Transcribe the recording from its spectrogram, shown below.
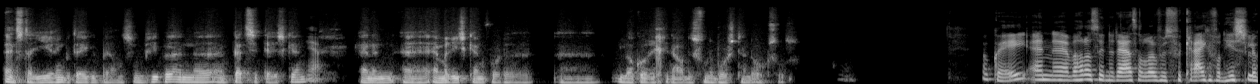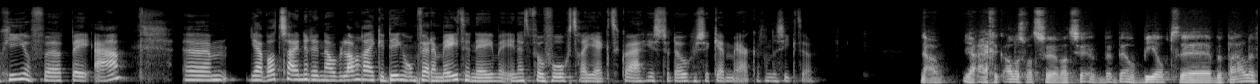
en stadiering betekent bij ons in principe een, uh, een PET-CT-scan ja. En een uh, MRI-scan voor de uh, loco-regionaal, dus van de borst en de oksels. Oké, en uh, we hadden het inderdaad al over het verkrijgen van histologie of PA. Um, ja, wat zijn er nou belangrijke dingen om verder mee te nemen in het vervolgtraject qua histologische kenmerken van de ziekte? Nou ja, eigenlijk alles wat ze, wat ze op beeld uh, bepalen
